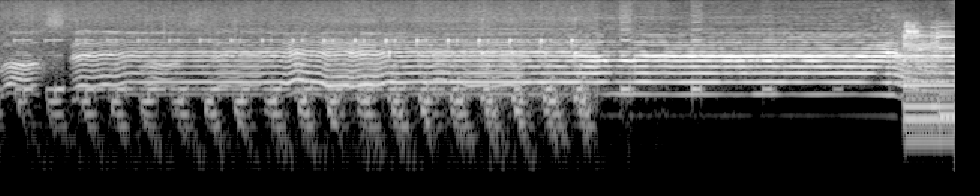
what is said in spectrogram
Thank you.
